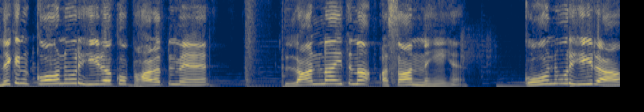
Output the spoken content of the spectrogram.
लेकिन कोहनूर हीरा को भारत में लाना इतना आसान नहीं है। कोहनूर हीरा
